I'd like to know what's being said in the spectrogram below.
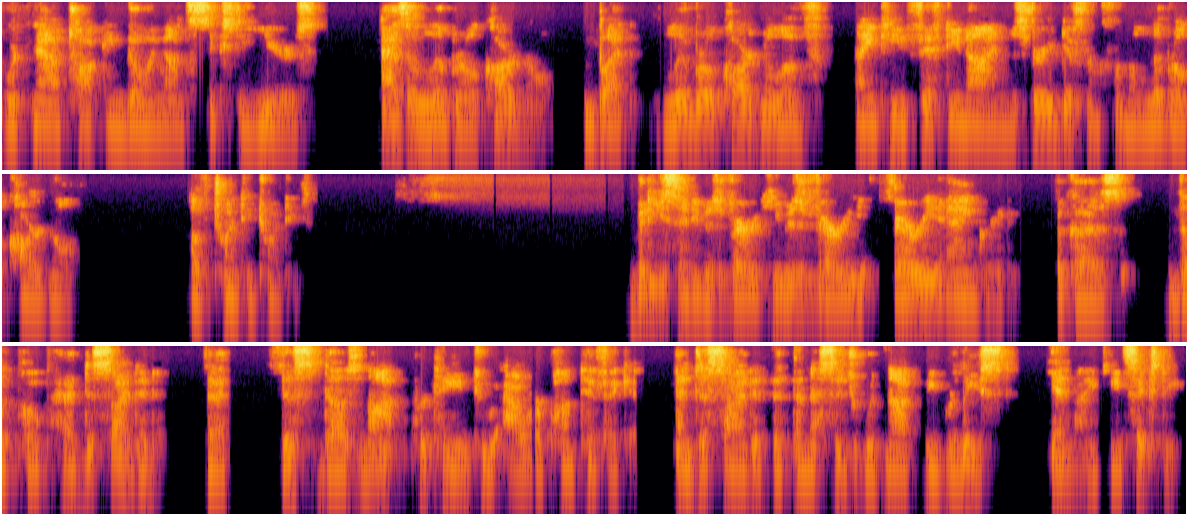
we're now talking going on 60 years, as a liberal cardinal. But liberal cardinal of 1959 was very different from a liberal cardinal of 2020. But he said he was very he was very very angry because the pope had decided that this does not pertain to our pontificate and decided that the message would not be released in 1960.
